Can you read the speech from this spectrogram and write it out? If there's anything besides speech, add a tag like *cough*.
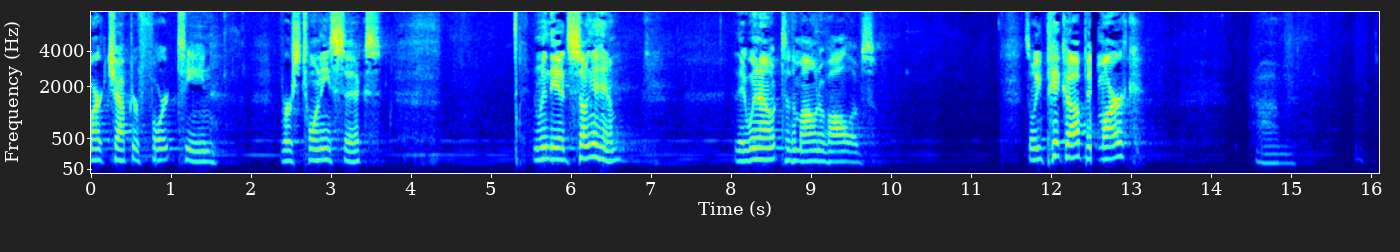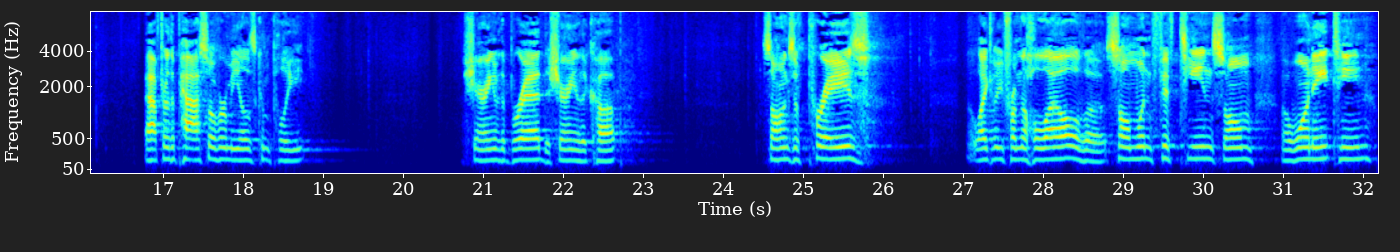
Mark chapter 14, verse 26. And when they had sung a hymn, they went out to the Mount of Olives. So we pick up in Mark um, after the Passover meal is complete, sharing of the bread, the sharing of the cup, songs of praise likely from the Hallel, the Psalm 115, Psalm uh, 118.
